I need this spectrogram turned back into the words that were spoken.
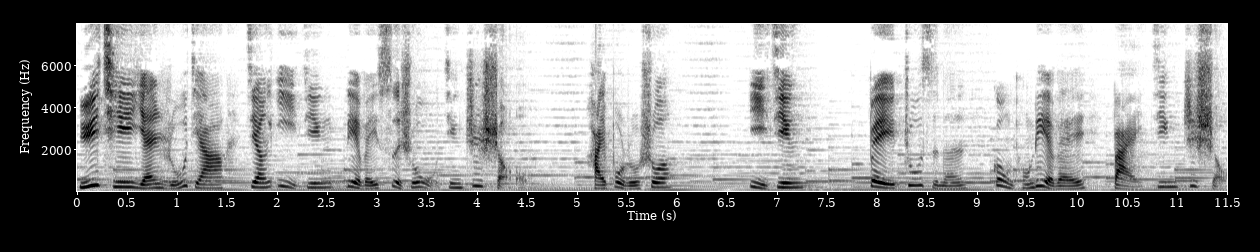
与其言儒家将《易经》列为四书五经之首，还不如说《易经》。被诸子们共同列为百经之首，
